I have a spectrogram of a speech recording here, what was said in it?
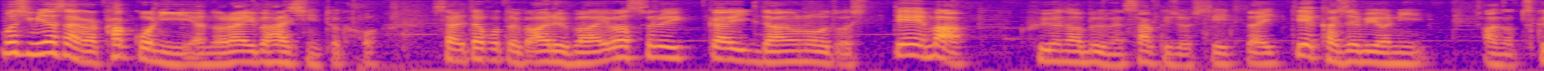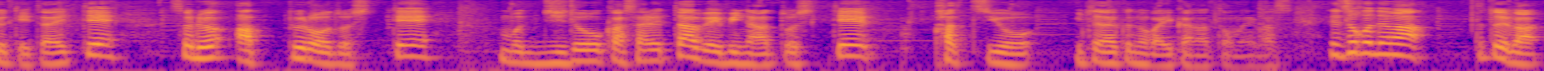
もし皆さんが過去にあのライブ配信とかをされたことがある場合は、それを1回ダウンロードして、まあ、不要な部分削除していただいて、カジャビ用にあの作っていただいて、それをアップロードして、もう自動化されたウェビナーとして活用いただくのがいいかなと思います。でそこでは、例えば、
